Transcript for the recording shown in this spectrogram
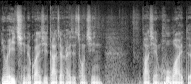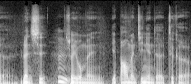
因为疫情的关系，大家开始重新发现户外的认识，嗯，所以我们也把我们今年的这个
